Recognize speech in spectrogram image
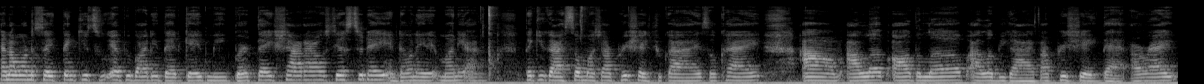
And I want to say thank you to everybody that gave me birthday shout outs yesterday and donated money. I thank you guys so much. I appreciate you guys. Okay. Um, I love all the love. I love you guys. I appreciate that. All right.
